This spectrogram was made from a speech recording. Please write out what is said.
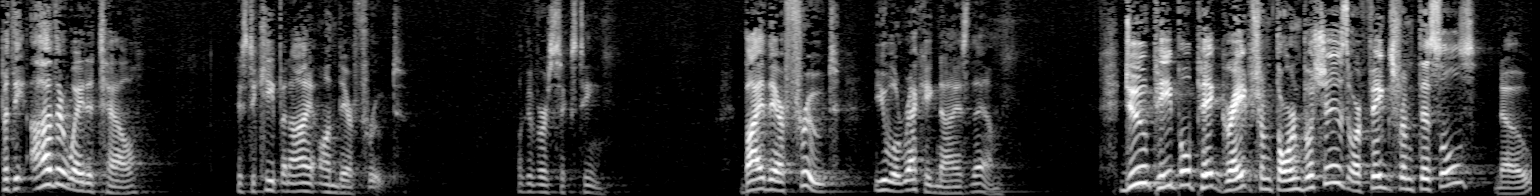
But the other way to tell is to keep an eye on their fruit. Look at verse 16. By their fruit you will recognize them. Do people pick grapes from thorn bushes or figs from thistles? No.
